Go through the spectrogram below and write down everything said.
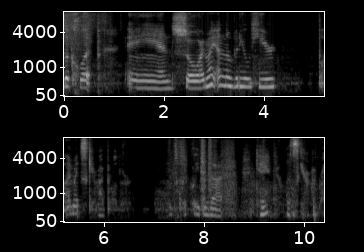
the clip. And so I might end the video here, but I might scare my brother. Let's quickly do that. Okay? Let's scare my brother.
